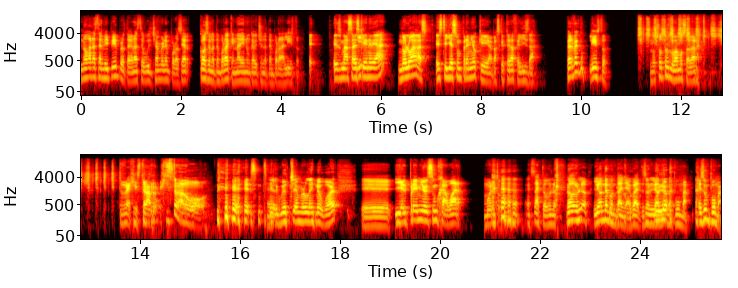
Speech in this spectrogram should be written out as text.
no ganaste el MVP, pero te ganaste Will Chamberlain por hacer cosas en la temporada que nadie nunca ha hecho en la temporada. Listo. Eh, es más, ¿sabes qué, NBA? No lo hagas. Este ya es un premio que a Basquetera Feliz da. Perfecto, listo. Nosotros lo vamos a dar. Registrado. Registrado. es el eh. Will Chamberlain Award. Eh, y el premio es un jaguar muerto. Exacto, uno. No, un león de montaña, acuérdate, es un león, un, puma. Es un puma.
